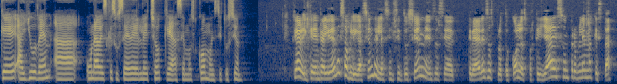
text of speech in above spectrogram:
que ayuden a, una vez que sucede el hecho, que hacemos como institución. Claro, y que en realidad es obligación de las instituciones, o sea, crear esos protocolos, porque ya es un problema que está,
